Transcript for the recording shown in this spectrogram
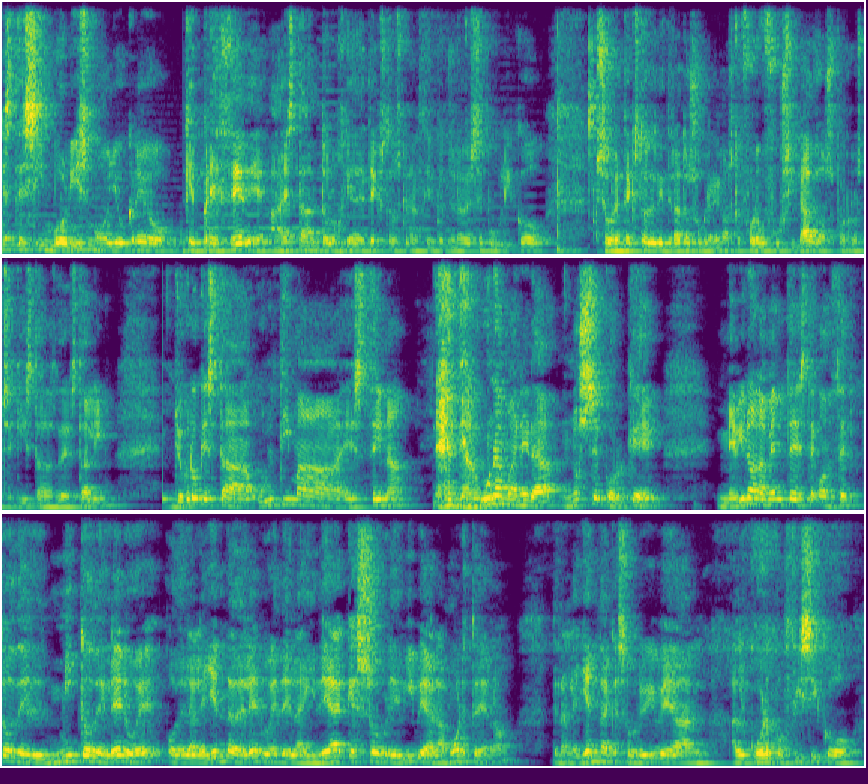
Este simbolismo, yo creo, que precede a esta antología de textos que en el 59 se publicó sobre textos de literatos ucranianos que fueron fusilados por los chequistas de Stalin, yo creo que esta última escena, de alguna manera, no sé por qué, me vino a la mente este concepto del mito del héroe o de la leyenda del héroe, de la idea que sobrevive a la muerte, ¿no? de la leyenda que sobrevive al, al cuerpo físico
